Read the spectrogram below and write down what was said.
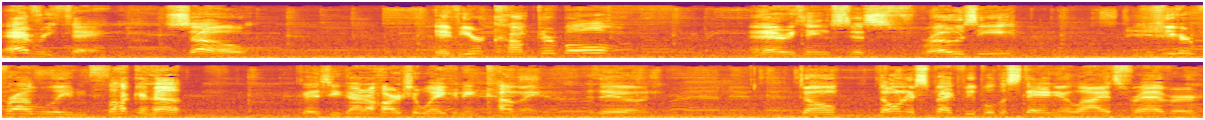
Everything. So, if you're comfortable and everything's just rosy, you're probably fucking up because you got a harsh awakening coming, dude. Don't don't expect people to stay in your lives forever.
